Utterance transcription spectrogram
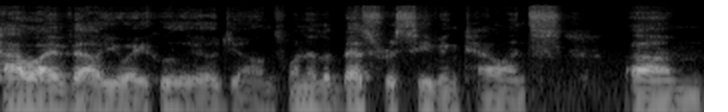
how I evaluate Julio Jones, one of the best receiving talents um,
